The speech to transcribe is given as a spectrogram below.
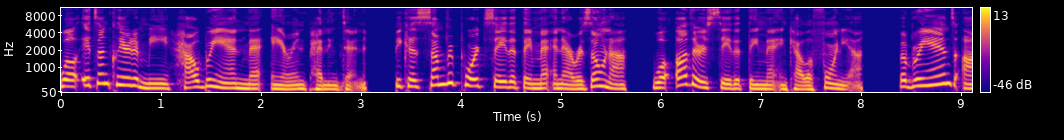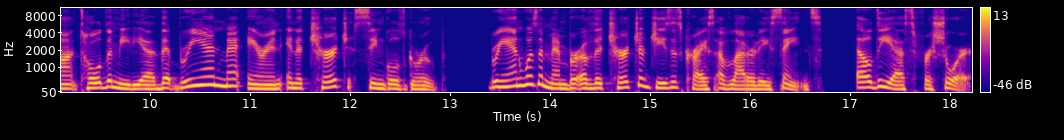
Well, it's unclear to me how Breanne met Aaron Pennington, because some reports say that they met in Arizona, while others say that they met in California. But Breanne's aunt told the media that Breanne met Aaron in a church singles group. Breanne was a member of the Church of Jesus Christ of Latter day Saints, LDS for short.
